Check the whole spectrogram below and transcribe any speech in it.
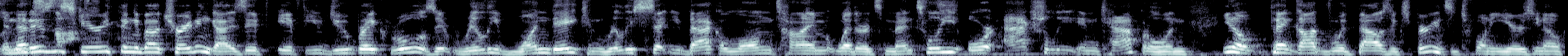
And that is the scary thing about trading, guys. If if you do break rules, it really one day can really set you back a long time, whether it's mentally or actually in capital. And you know, thank God with Bao's experience in 20 years, you know,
